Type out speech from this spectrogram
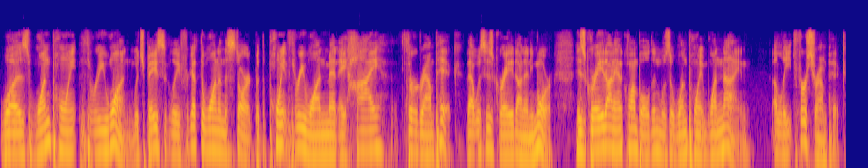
was 1.31, which basically, forget the one in the start, but the 0.31 meant a high third round pick. That was his grade on Eddie Moore. His grade on Anquan Boldin was a 1.19, a late first round pick.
